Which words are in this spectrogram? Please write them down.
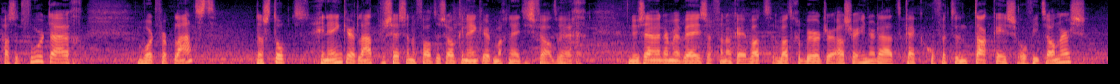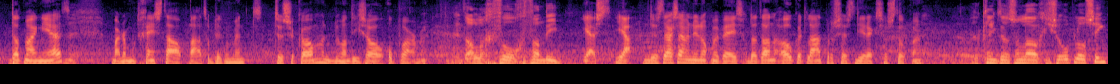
als het voertuig wordt verplaatst, dan stopt in één keer het laadproces en dan valt dus ook in één keer het magnetisch veld weg. Nu zijn we ermee bezig van oké, okay, wat, wat gebeurt er als er inderdaad, kijk of het een tak is of iets anders, dat maakt niet uit. Nee. Maar er moet geen staalplaat op dit moment tussenkomen, want die zal opwarmen. Met alle gevolgen van die. Juist, ja. Dus daar zijn we nu nog mee bezig. Dat dan ook het laadproces direct zou stoppen. Dat klinkt als een logische oplossing.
